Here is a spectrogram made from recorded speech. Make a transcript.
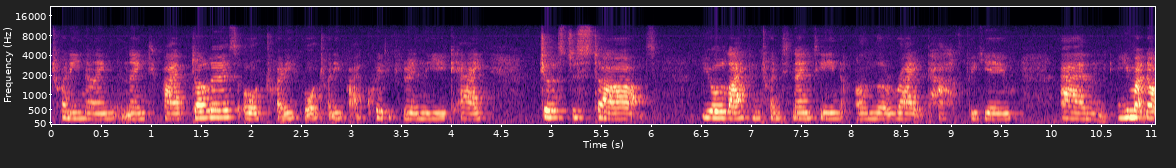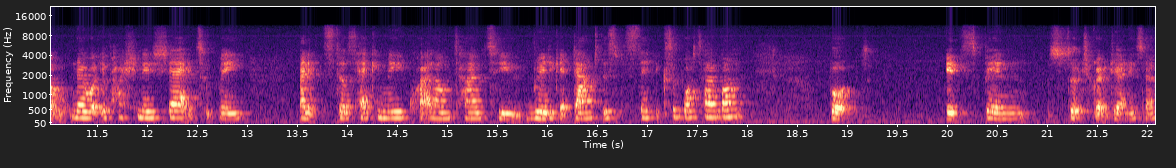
$29.95 or 24 25 quid if you're in the UK just to start your life in 2019 on the right path for you. Um, you might not know what your passion is yet, it took me and it's still taking me quite a long time to really get down to the specifics of what I want. But it's been such a great journey so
